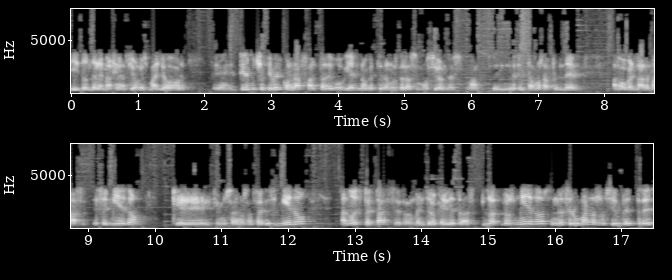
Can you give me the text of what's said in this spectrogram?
y donde la imaginación es mayor, eh, tiene mucho que ver con la falta de gobierno que tenemos de las emociones. Necesitamos aprender a gobernar más ese miedo que, no sabemos hacer, ese miedo a no despertarse realmente lo que hay detrás. los miedos en el ser humano son siempre tres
